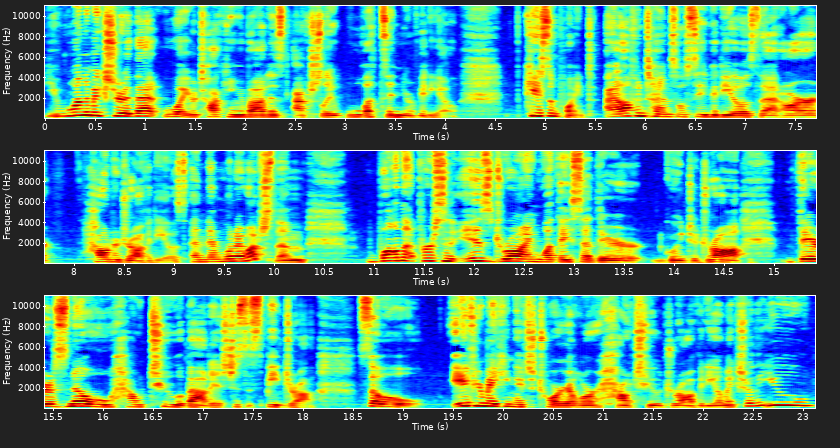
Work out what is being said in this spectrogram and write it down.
you want to make sure that what you're talking about is actually what's in your video. Case in point, I oftentimes will see videos that are how to draw videos, and then when I watch them, while that person is drawing what they said they're going to draw, there's no how-to about it. It's just a speed draw. So if you're making a tutorial or how to draw video, make sure that you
